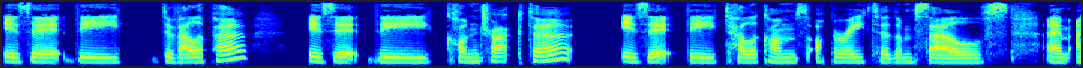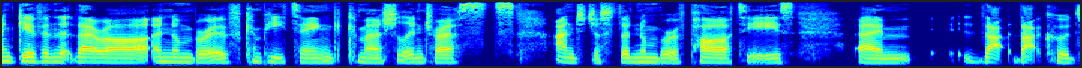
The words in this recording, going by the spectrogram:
Is it the developer? Is it the contractor? Is it the telecoms operator themselves? Um, and given that there are a number of competing commercial interests and just the number of parties, um, that that could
